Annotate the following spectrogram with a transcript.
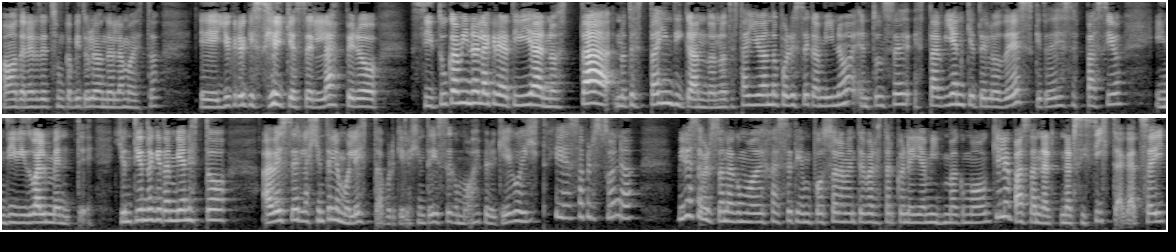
vamos a tener de hecho un capítulo donde hablamos de esto. Eh, yo creo que sí hay que hacerlas, pero si tu camino de la creatividad no, está, no te está indicando, no te está llevando por ese camino, entonces está bien que te lo des, que te des ese espacio individualmente. Yo entiendo que también esto a veces la gente le molesta, porque la gente dice como, ay, pero qué egoísta que es esa persona mira esa persona como deja ese tiempo solamente para estar con ella misma, como, ¿qué le pasa? narcisista, ¿cachai?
